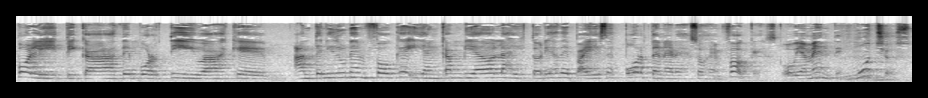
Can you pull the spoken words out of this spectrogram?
políticas, deportivas, que han tenido un enfoque y han cambiado las historias de países por tener esos enfoques, obviamente, muchos.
